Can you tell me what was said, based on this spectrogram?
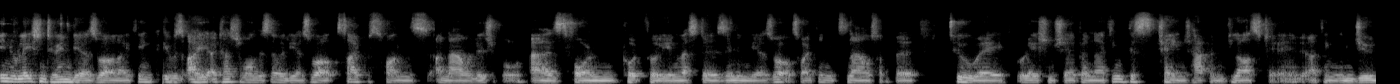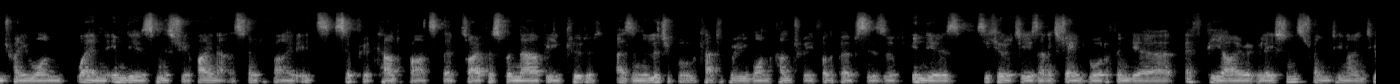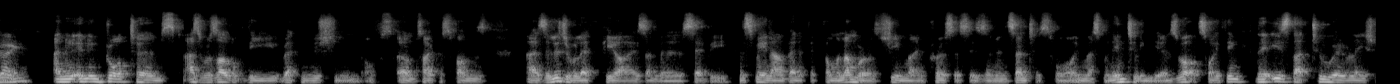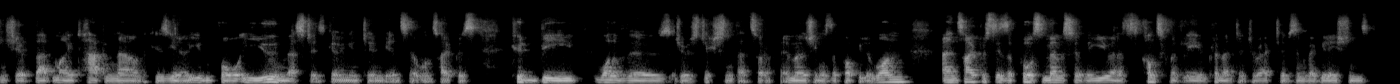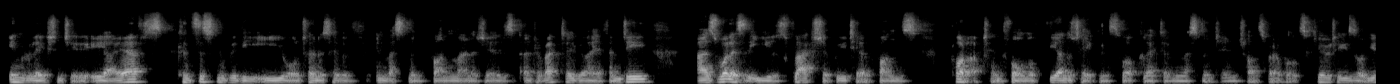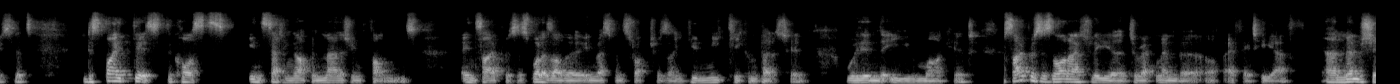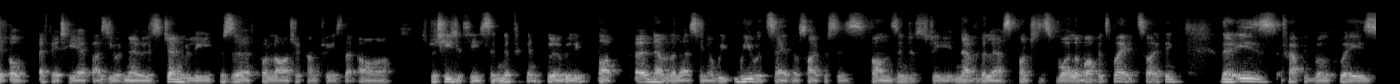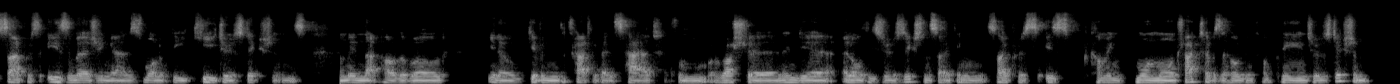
In relation to India as well, I think it was, I, I touched upon this earlier as well. Cyprus funds are now eligible as foreign portfolio investors in India as well. So I think it's now sort of a two-way relationship. And I think this change happened last year, I think in June 21, when India's Ministry of Finance notified its Cypriot counterparts that Cyprus would now be included as an eligible category one country for the purposes of India's Securities and Exchange Board of India FPI regulations 2019. Right. And in, in, broad terms, as a result of the recognition of um, Cyprus funds as eligible FPIs under SEBI. This may now benefit from a number of streamlined processes and incentives for investment into India as well. So I think there is that two-way relationship that might happen now because, you know, even for EU investors going into India and so on, Cyprus could be one of those jurisdictions that's sort of emerging as the popular one. And Cyprus is, of course, a member of the EU and has consequently implemented directives and regulations in relation to AIFs, consistent with the EU Alternative Investment Fund Managers Directive, IFMD, as well as the EU's flagship retail funds product in the form of the undertakings for collective investment in transferable securities or UCITS. Despite this, the costs in setting up and managing funds in Cyprus, as well as other investment structures, are uniquely competitive within the EU market. Cyprus is not actually a direct member of FATF, and membership of FATF, as you would know, is generally reserved for larger countries that are strategically significant globally. But uh, nevertheless, you know, we, we would say that Cyprus's funds industry nevertheless punches well above its weight. So I think there is traffic both ways. Cyprus is emerging as one of the key jurisdictions in that part of the world you know, given the traffic that it's had from Russia and India and all these jurisdictions, So I think Cyprus is becoming more and more attractive as a holding company in jurisdiction.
